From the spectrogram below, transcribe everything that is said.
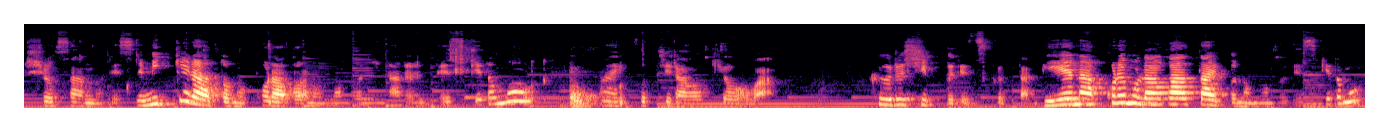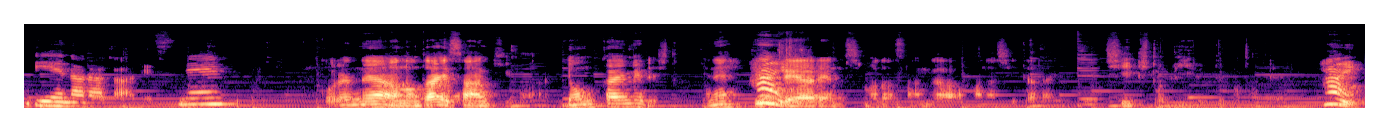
所さんのですね、ミッケラーとのコラボのものになるんですけども、はい、こちらを今日はクールシップで作ったビエナ、これもラガータイプのものですけども、ビエナラガーですね。これね、あの、第3期は4回目でしたっけね。はい。ベアレンの島田さんがお話しいただいて、地域とビールということで、はい、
